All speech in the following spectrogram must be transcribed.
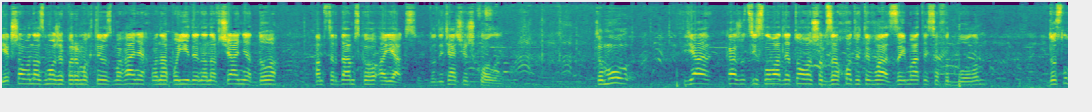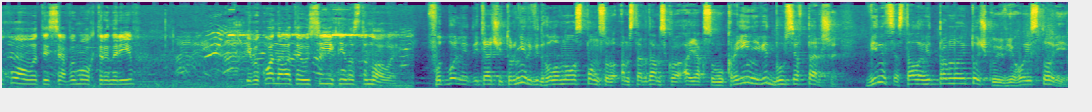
Якщо вона зможе перемогти у змаганнях, вона поїде на навчання до Амстердамського Аяксу, до дитячої школи. Тому я кажу ці слова для того, щоб заохотити вас займатися футболом, дослуховуватися вимог тренерів і виконувати усі їхні настанови. Футбольний дитячий турнір від головного спонсору Амстердамського Аяксу в Україні відбувся вперше. Вінниця стала відправною точкою в його історії.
